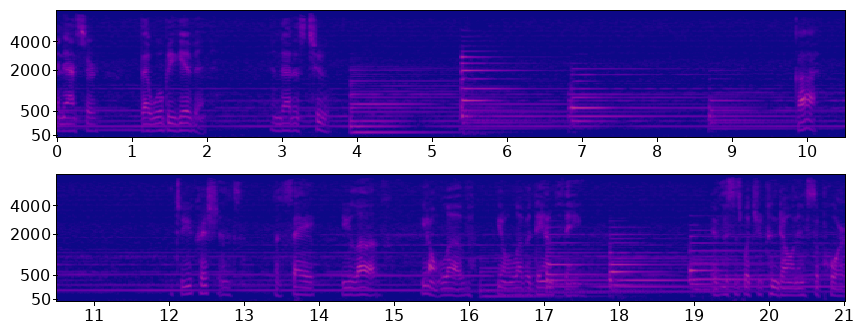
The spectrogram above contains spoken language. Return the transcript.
an answer that will be given, and that is two. God. To you Christians that say you love, you don't love, you don't love a damn thing. If this is what you condone and support,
